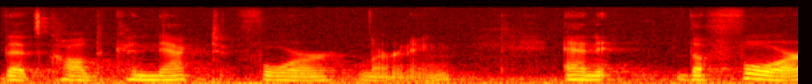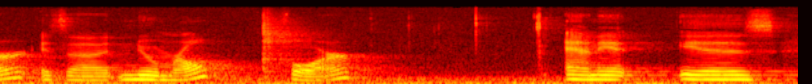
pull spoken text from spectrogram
that's called Connect4Learning. And the four is a numeral, four, and it is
